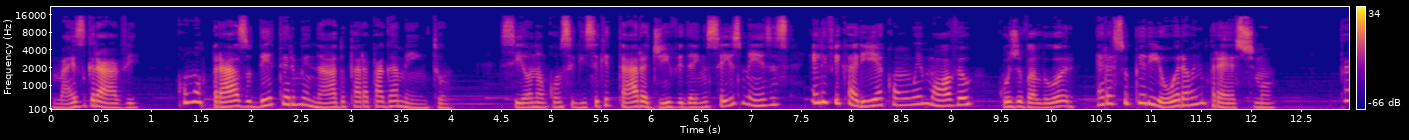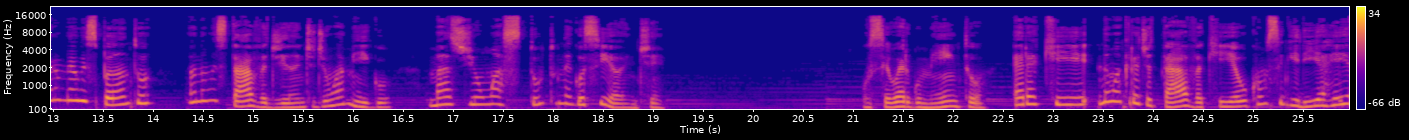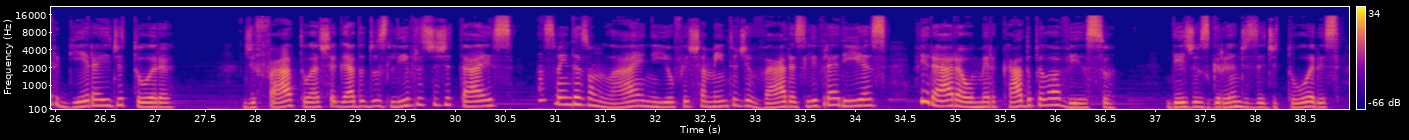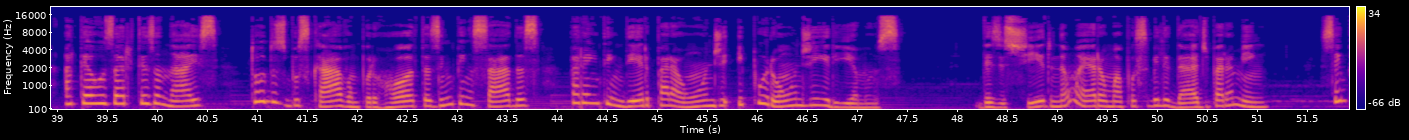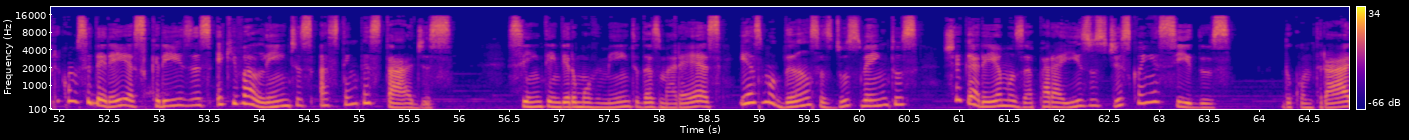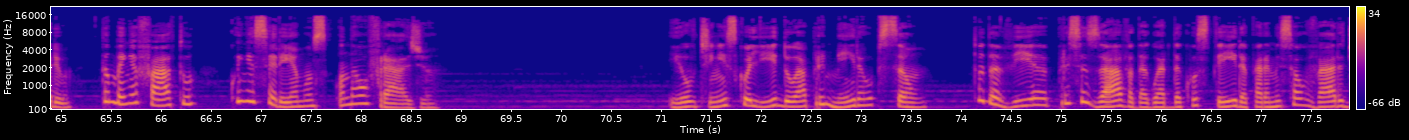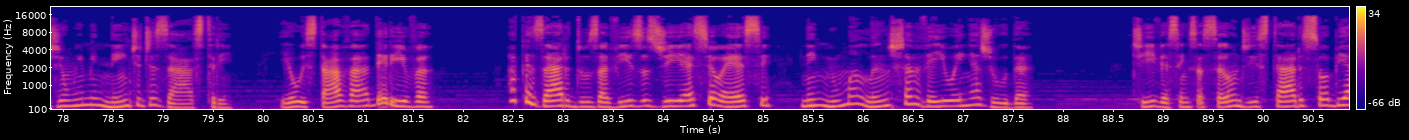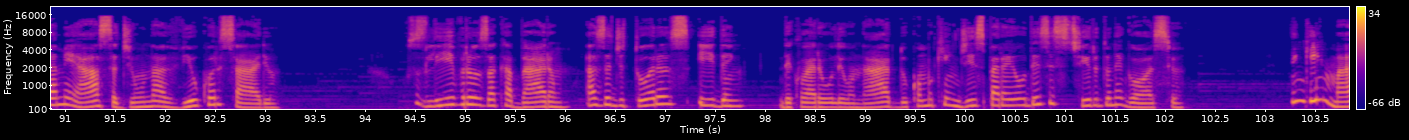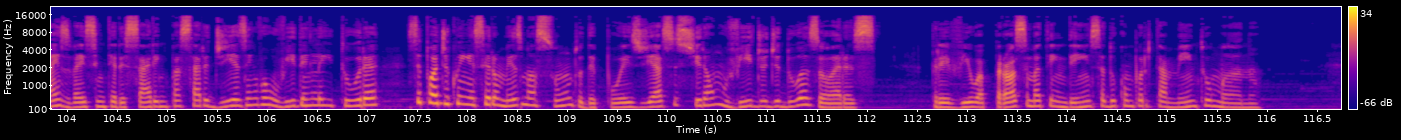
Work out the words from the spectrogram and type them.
Mais grave, com o prazo determinado para pagamento. Se eu não conseguisse quitar a dívida em seis meses, ele ficaria com um imóvel cujo valor era superior ao empréstimo. Para o meu espanto, eu não estava diante de um amigo, mas de um astuto negociante. O seu argumento era que não acreditava que eu conseguiria reerguer a editora. De fato, a chegada dos livros digitais, as vendas online e o fechamento de várias livrarias virara o mercado pelo avesso. Desde os grandes editores até os artesanais, todos buscavam por rotas impensadas para entender para onde e por onde iríamos. Desistir não era uma possibilidade para mim sempre considerei as crises equivalentes às tempestades. Se entender o movimento das marés e as mudanças dos ventos, chegaremos a paraísos desconhecidos. Do contrário, também é fato, conheceremos o naufrágio. Eu tinha escolhido a primeira opção. Todavia, precisava da guarda costeira para me salvar de um iminente desastre. Eu estava à deriva. Apesar dos avisos de SOS, nenhuma lancha veio em ajuda. Tive a sensação de estar sob a ameaça de um navio corsário. Os livros acabaram, as editoras idem, declarou Leonardo como quem diz para eu desistir do negócio. Ninguém mais vai se interessar em passar dias envolvido em leitura se pode conhecer o mesmo assunto depois de assistir a um vídeo de duas horas. Previu a próxima tendência do comportamento humano.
